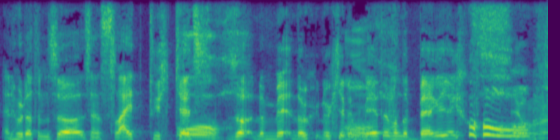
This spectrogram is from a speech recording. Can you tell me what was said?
En hoe dat hem zo zijn slide terugketst. Oh. Zo nog, nog geen Oh. meter van de barrier. Oh. Jongen.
